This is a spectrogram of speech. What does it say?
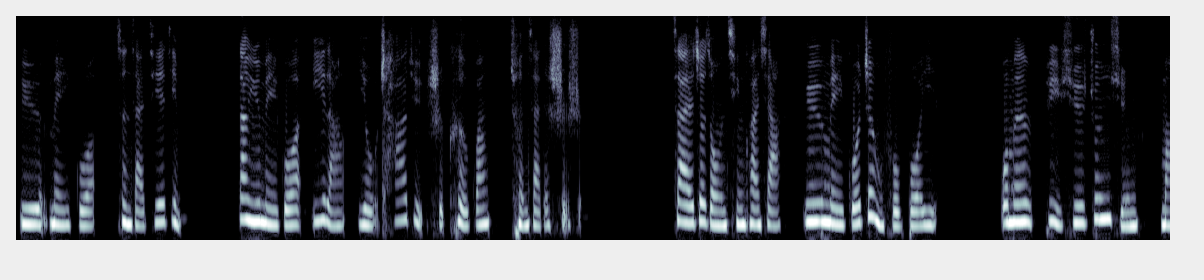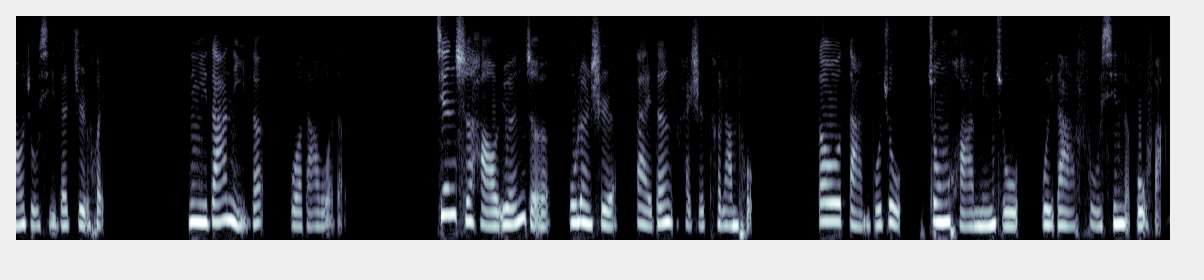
与美国正在接近，但与美国伊朗有差距是客观存在的事实。在这种情况下，与美国政府博弈，我们必须遵循毛主席的智慧：你打你的。我打我的，坚持好原则，无论是拜登还是特朗普，都挡不住中华民族伟大复兴的步伐。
